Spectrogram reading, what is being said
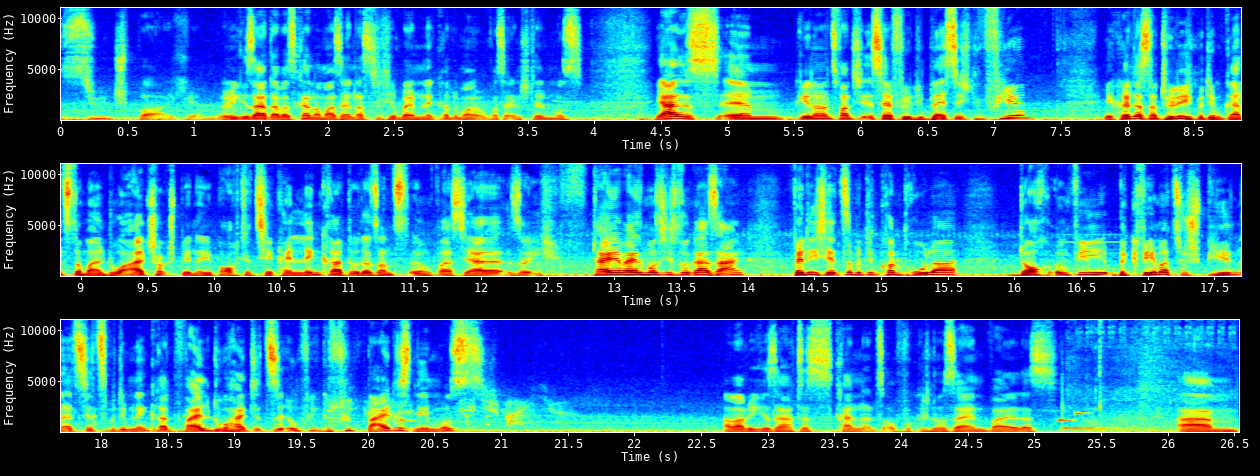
Südspeicher. Wie gesagt, aber es kann doch mal sein, dass ich hier beim Lenkrad mal irgendwas einstellen muss. Ja, das ähm, G29 ist ja für die PlayStation 4. Ihr könnt das natürlich mit dem ganz normalen DualShock spielen. Ihr braucht jetzt hier kein Lenkrad oder sonst irgendwas. Ja, also ich teilweise muss ich sogar sagen, finde ich jetzt mit dem Controller doch irgendwie bequemer zu spielen als jetzt mit dem Lenkrad, weil du halt jetzt irgendwie gefühlt beides nehmen musst. Aber wie gesagt, das kann jetzt auch wirklich nur sein, weil das ähm,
